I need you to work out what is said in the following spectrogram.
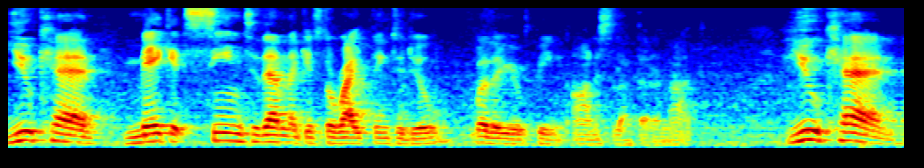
You can make it seem to them like it's the right thing to do, whether you're being honest about that or not. You can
